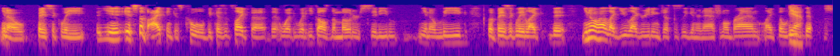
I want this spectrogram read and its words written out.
you know basically it's stuff I think is cool because it's like the, the what what he calls the Motor City you know league, but basically like the you know how like you like reading Justice League International, Brian, like the league Yeah. that was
